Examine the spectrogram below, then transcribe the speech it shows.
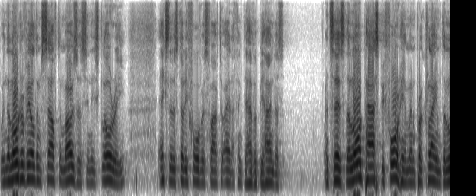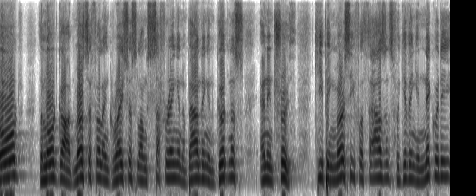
When the Lord revealed himself to Moses in his glory, Exodus 34, verse 5 to 8, I think they have it behind us. It says, The Lord passed before him and proclaimed, The Lord, the Lord God, merciful and gracious, long suffering and abounding in goodness and in truth, keeping mercy for thousands, forgiving iniquity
